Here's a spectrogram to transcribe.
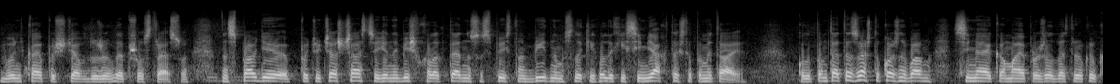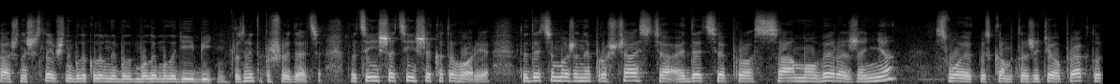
виникає почуття дуже глибшого стресу. Насправді, почуття щастя є найбільш характерно суспільством бідним, в великих великих сім'ях, хтось хто пам'ятає. Коли пам'ятаєте, зрештою, кожна вам сім'я, яка має прожила 20 років, каже, що найщасливіші не були, коли вони були молоді і бідні. Розумієте, про що йдеться? То це інша, це інша категорія. То йдеться може не про щастя, а йдеться про самовираження свого якось то життєвого проекту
